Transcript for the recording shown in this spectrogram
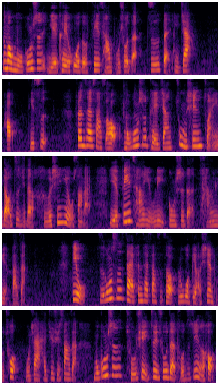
那么母公司也可以获得非常不错的资本溢价。好，第四。分拆上市后，母公司可以将重心转移到自己的核心业务上来，也非常有利公司的长远发展。第五，子公司在分拆上市之后，如果表现不错，股价还继续上涨，母公司除去最初的投资金额后，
